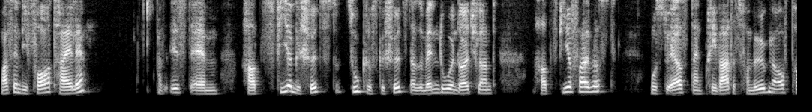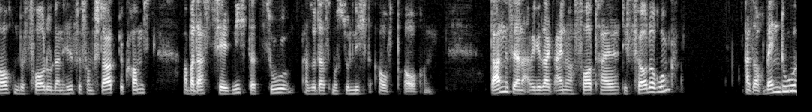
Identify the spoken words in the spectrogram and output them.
Was sind die Vorteile? Das ist ähm, Hartz IV geschützt, zugriffsgeschützt. Also wenn du in Deutschland Hartz IV-Fall wirst, musst du erst dein privates Vermögen aufbrauchen, bevor du dann Hilfe vom Staat bekommst. Aber das zählt nicht dazu, also das musst du nicht aufbrauchen. Dann ist ja, wie gesagt, ein Vorteil die Förderung. Also auch wenn du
